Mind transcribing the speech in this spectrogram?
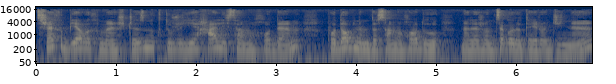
trzech białych mężczyzn, którzy jechali samochodem podobnym do samochodu należącego do tej rodziny.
